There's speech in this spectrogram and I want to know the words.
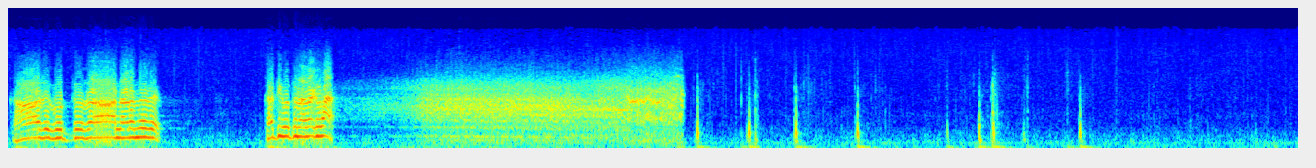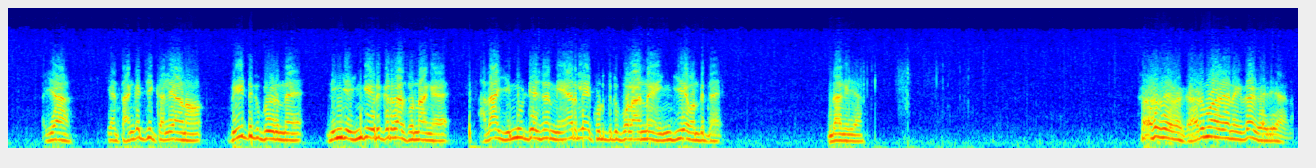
காது குத்துதான் நடந்தது. கத்தி குத்து நடக்கல ஐயா என் தங்கச்சி கல்யாணம் வீட்டுக்கு போயிருந்தேன். நீங்க இங்க இருக்கிறதா சொன்னாங்க. அதான் இன்விடேஷன் நேர்லயே கொடுத்துட்டு போலான்னு இங்கேயே வந்துட்டேன். இந்தாங்க ஐயா. எனக்கு அருமாதேனுக்கு தான் கல்யாணம்.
